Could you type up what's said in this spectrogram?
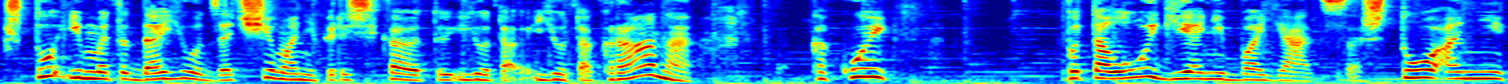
что им это дает, зачем они пересекают ее, ее так рано, какой патологии они боятся, что они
